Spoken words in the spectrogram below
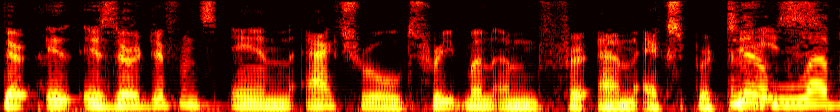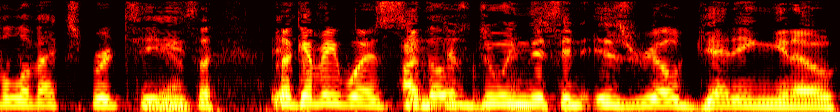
there is, is there a difference in actual treatment and for, and Is there a expertise. level of expertise? Yeah. Like, Look, everywhere's are those doing this in Israel, getting you know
